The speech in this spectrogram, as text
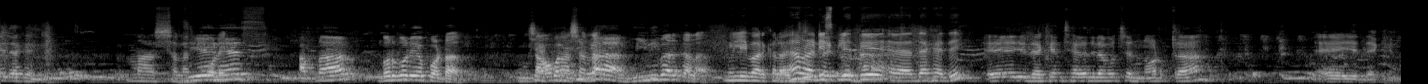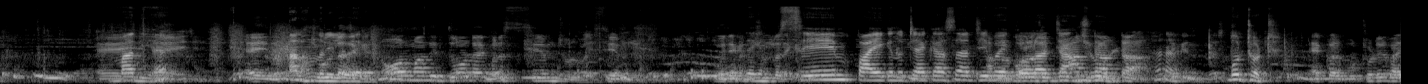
এই দেখেন। মাশাআল্লাহ জিএনএস আপনার গরগরীয় পটার। যাক, কালার মিলিবার কালার। হ্যাঁ আমরা ডিসপ্লে দিয়ে দেখাই দিই। এই যে দেখেন ছেড়ে দিলাম হচ্ছে নটটা। এই যে দেখেন। মাদি, হ্যাঁ? এই যে, এই দেখেন, আলহামদুলিল্লাহ, দেখেন। দেখেন। দুটোটা একবারে সেম চুল ভাই সেম ওই দেখেন দেখেন চুলটা দেখেন। সেম পায়ে কিন্তু ট্যাকাস আর যে ভাই গলার গলার যে যে টান ঝুল টানটা, দেখেন, বুটঠোট। একবার বুটছোটের ভাই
